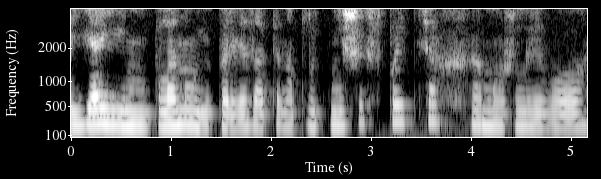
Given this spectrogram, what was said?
я їм планую перев'язати на плотніших спицях, можливо,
